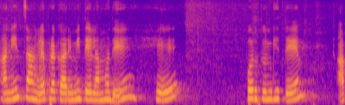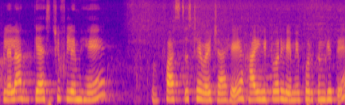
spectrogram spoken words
आणि चांगल्या प्रकारे मी तेलामध्ये हे परतून घेते. आपल्याला गॅसची फ्लेम हे फास्टच ठेवायचे आहे. हाय हीटवर हे मी परतून घेते.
